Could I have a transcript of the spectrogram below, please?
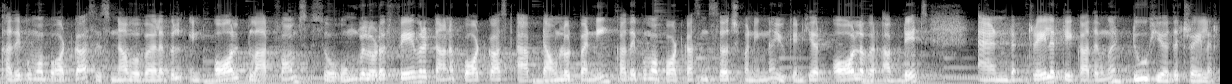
Kathaippoma podcast is now available in all platforms so உங்களோட ஃபேவரட்டான பாட்காஸ்ட் ஆப் டவுன்லோட் பண்ணி கதைப்புமா பாட்காஸ்ட்னு சர்ச் பண்ணிங்கன்னா you can hear all our updates and trailer கேட்காதவங்க to hear the trailer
